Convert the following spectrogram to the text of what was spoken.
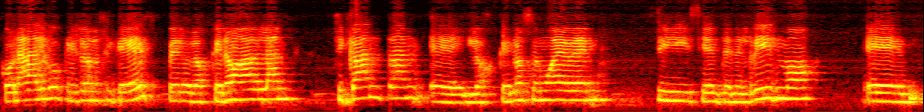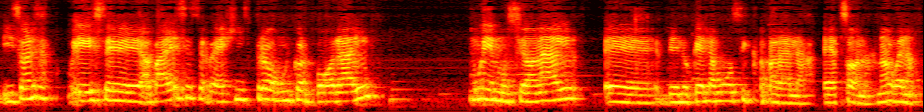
con algo que yo no sé qué es, pero los que no hablan, si cantan, eh, los que no se mueven, si sienten el ritmo, eh, y son ese, aparece ese registro muy corporal, muy emocional eh, de lo que es la música para las personas, ¿no? Bueno,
